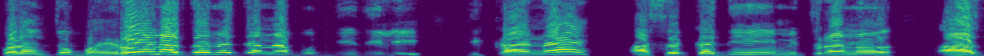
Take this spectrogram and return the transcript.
परंतु भैरवनाथानं त्यांना बुद्धी दिली की काय नाही असं कधीही मित्रांनो आज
